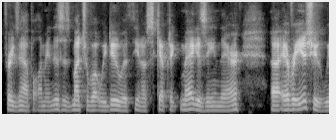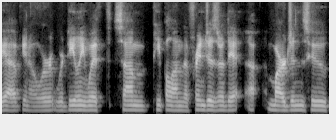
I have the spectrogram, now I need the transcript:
For example, I mean, this is much of what we do with, you know, Skeptic Magazine there. Uh, every issue we have, you know, we're, we're dealing with some people on the fringes or the uh, margins who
